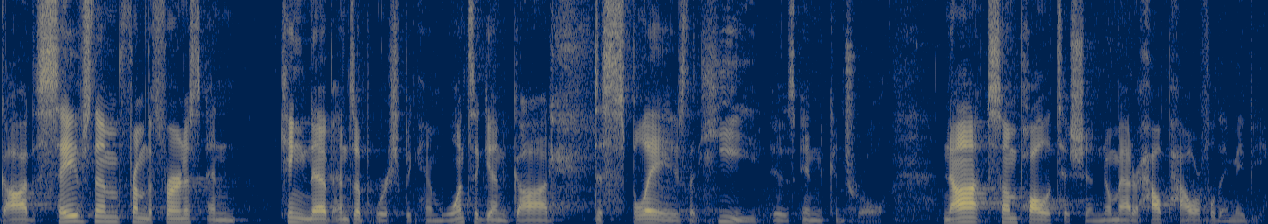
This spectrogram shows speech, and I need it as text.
God saves them from the furnace, and King Neb ends up worshiping him. Once again, God displays that he is in control, not some politician, no matter how powerful they may be.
